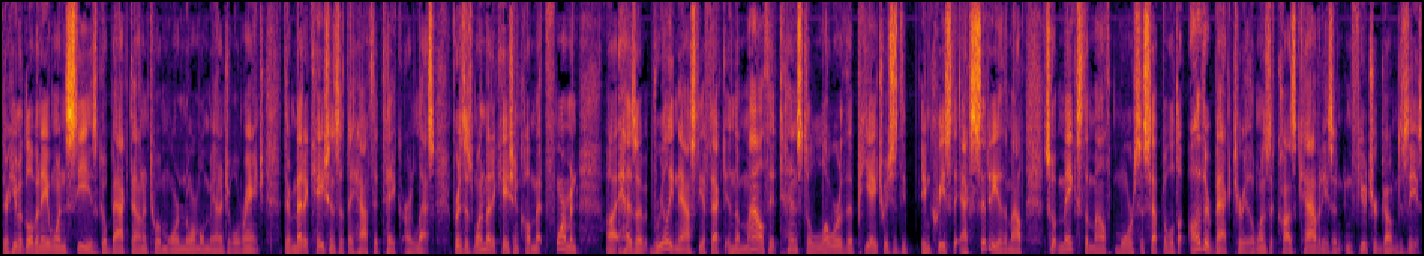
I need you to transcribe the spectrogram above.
Their hemoglobin A1Cs go back down into a more normal, manageable range. Their medications that they have to take are less. For instance, one medication called metformin uh, has a really nasty effect in the mouth. It tends to lower the pH, which is to increase the acidity of the mouth, so it makes the the mouth more susceptible to other bacteria, the ones that cause cavities and, and future gum disease.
